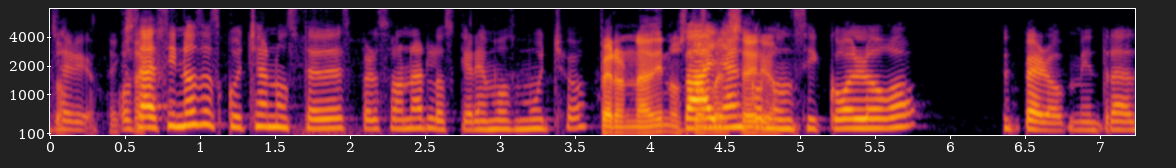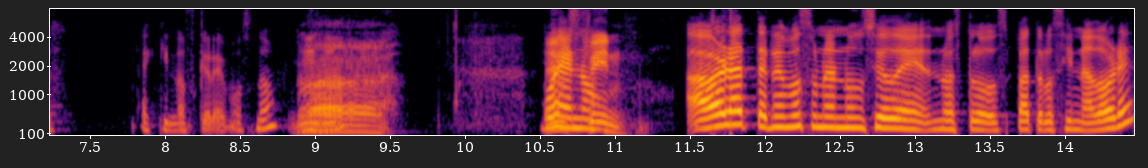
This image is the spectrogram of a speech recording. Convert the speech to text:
cierto, en serio. O exacto. sea, si nos escuchan ustedes, personas, los queremos mucho. Pero nadie nos toma en Vayan con serio. un psicólogo, pero mientras aquí nos queremos, ¿no? ah. Bueno, En fin, ahora tenemos un anuncio de nuestros patrocinadores.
